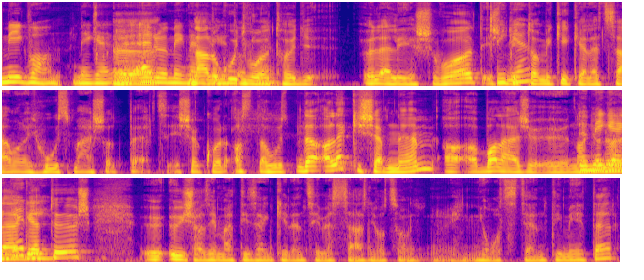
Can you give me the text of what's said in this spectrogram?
még van, még erről még nem Náluk úgy volt, hogy ölelés volt, és Igen? mit tudom, ki kellett számolni, hogy 20 másodperc, és akkor azt a 20... De a legkisebb nem, a, a Balázs ő, ő nagyon ölelgetős, ő, ő, is azért már 19 éves, 188 centiméter.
